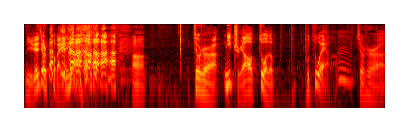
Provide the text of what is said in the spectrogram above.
你这就是刻板印象 啊，就是你只要做的不不对了，嗯。就是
